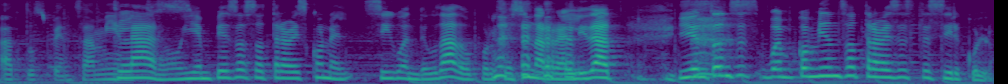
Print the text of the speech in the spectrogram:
a tus pensamientos. Claro, y empiezas otra vez con el sigo endeudado, porque es una realidad. y entonces bueno, comienza otra vez este círculo.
